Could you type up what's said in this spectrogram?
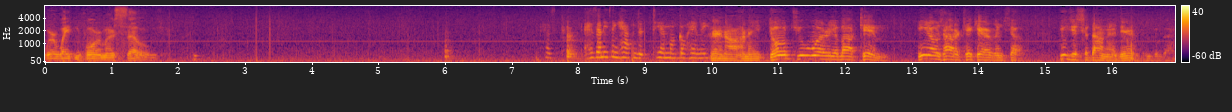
We're waiting for him ourselves. Has has anything happened to Tim, Uncle Haley? There now, honey. Don't you worry about Tim. He knows how to take care of himself. You just sit down there, dear. You can back.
